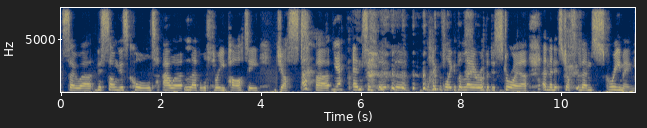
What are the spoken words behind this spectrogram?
so uh, this song is called our level 3 party just uh, Yeah, entered the, the like like the layer of a destroyer and then it's just them screaming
